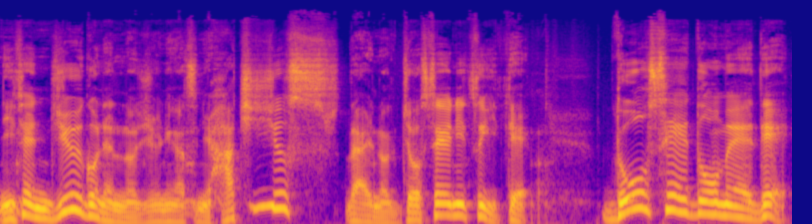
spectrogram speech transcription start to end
2015年の12月に80代の女性について、同姓同名で、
